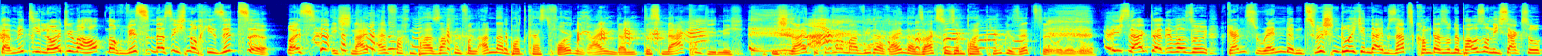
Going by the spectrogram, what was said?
damit die Leute überhaupt noch wissen, dass ich noch hier sitze. Weißt du? Ich schneide einfach ein paar Sachen von anderen Podcast-Folgen rein, dann, das merken die nicht. Ich schneide dich immer mal wieder rein, dann sagst du so ein paar kluge Sätze oder so. Ich sag dann immer so ganz random, zwischendurch in deinem Satz kommt dann so eine Pause und ich sag so,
